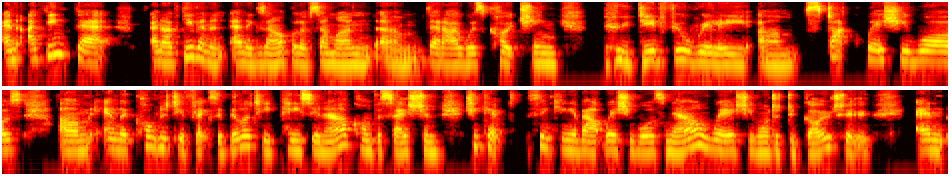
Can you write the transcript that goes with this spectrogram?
and I think that and I've given an, an example of someone um, that I was coaching who did feel really um, stuck where she was. Um, and the cognitive flexibility piece in our conversation, she kept thinking about where she was now, where she wanted to go to. And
